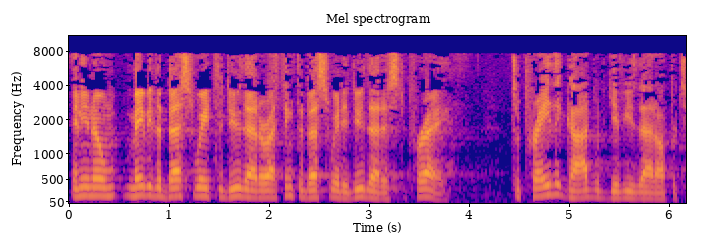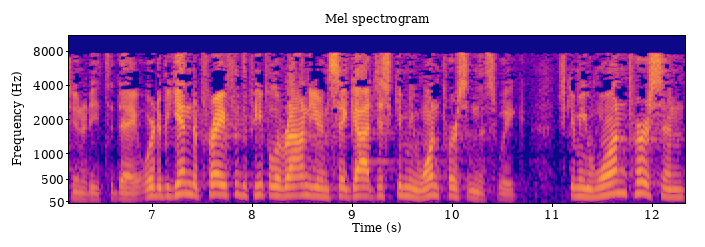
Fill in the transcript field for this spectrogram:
And you know, maybe the best way to do that, or I think the best way to do that is to pray. To pray that God would give you that opportunity today. Or to begin to pray for the people around you and say, God, just give me one person this week. Just give me one person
